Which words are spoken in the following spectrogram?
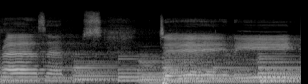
Presence daily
